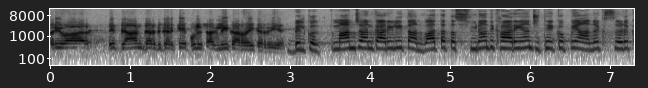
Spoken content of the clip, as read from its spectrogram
परिवार से बयान दर्ज करके पुलिस अगली कार्रवाई कर रही है ਬਿਲਕੁਲ तमाम ਜਾਣਕਾਰੀ ਲਈ ਧੰਨਵਾਦ ਤਾਂ ਤਸਵੀਰਾਂ ਦਿਖਾ ਰਹੇ ਹਾਂ ਜਿੱਥੇ ਇੱਕ ਭਿਆਨਕ ਸੜਕ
